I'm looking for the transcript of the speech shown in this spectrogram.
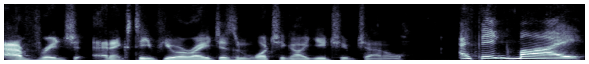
average NXT viewer age isn't watching our YouTube channel. I think my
